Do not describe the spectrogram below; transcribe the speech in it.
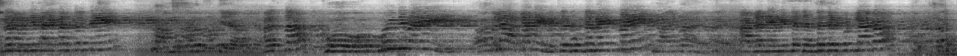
घरामध्ये काय करत होती? काम करत होती. असं? हो म्हणजे बाई, तुला आपला नेहमीचा धंदा माहीत नाही? आपला नेहमीचा धंदा तरी कुठला ग?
